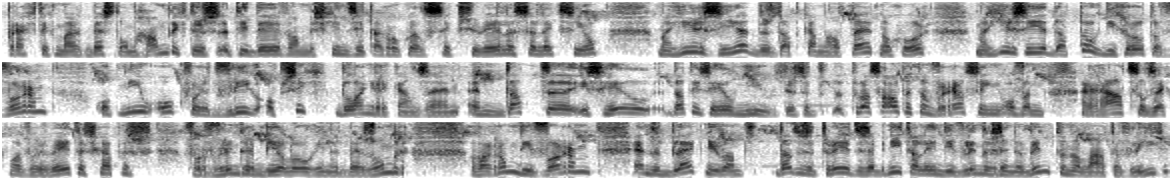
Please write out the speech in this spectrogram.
prachtig, maar best onhandig. Dus het idee van misschien zit daar ook wel seksuele selectie op. Maar hier zie je, dus dat kan altijd nog hoor, maar hier zie je dat toch die grote vorm opnieuw ook voor het vliegen op zich belangrijk kan zijn. En dat, uh, is, heel, dat is heel nieuw. Dus het, het, was altijd een verrassing of een raadsel zeg maar, voor wetenschappers, voor vlinderbiologen in het bijzonder. Waarom die vorm? En het blijkt nu, want dat is het tweede. Ze hebben niet alleen die vlinders in de windtunnel laten vliegen,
